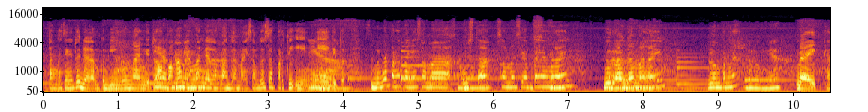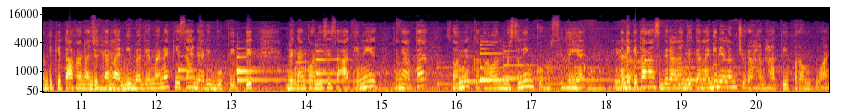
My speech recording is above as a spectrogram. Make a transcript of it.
datang ke sini itu dalam kebingungan gitu. Ya, Apakah memang dalam agama Islam itu seperti ini ya. gitu? Sebelumnya pernah tanya sama, sama Ustadz sama siapa Ustaz. yang lain? Guru uh, agama lain? Belum pernah? Belum ya. Baik, nanti kita akan lanjutkan ya. lagi bagaimana kisah dari Bu Pipit dengan kondisi saat ini ternyata suami ketahuan berselingkuh, berselingkuh gitu ya. Nanti kita akan segera lanjutkan lagi dalam curahan hati perempuan.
